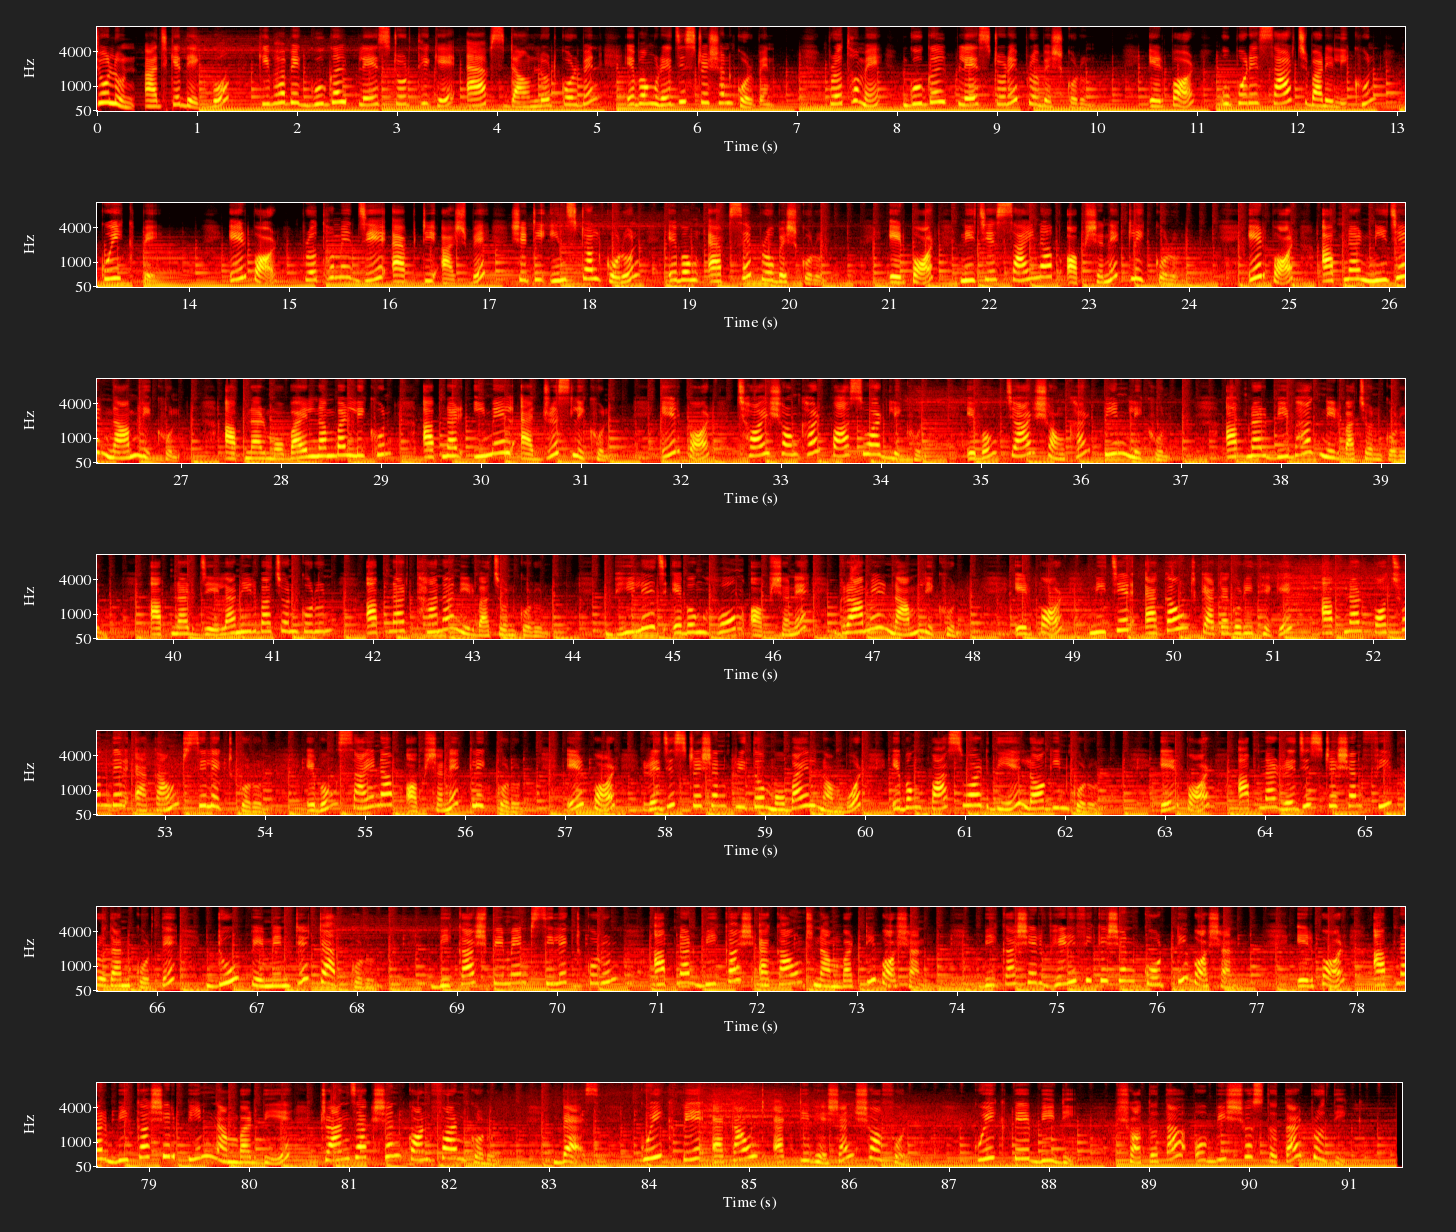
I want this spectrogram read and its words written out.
চলুন আজকে দেখব কীভাবে গুগল প্লে স্টোর থেকে অ্যাপস ডাউনলোড করবেন এবং রেজিস্ট্রেশন করবেন। প্রথমে গুগল প্লে স্টোরে প্রবেশ করুন। এরপর উপরে সার্চ বারে লিখুন কুইক পে। এরপর প্রথমে যে অ্যাপটি আসবে সেটি ইনস্টল করুন এবং অ্যাপসে প্রবেশ করুন। এরপর নিচে সাইন আপ অপশনে ক্লিক করুন। এরপর আপনার নিজের নাম লিখুন। আপনার মোবাইল নাম্বার লিখুন, আপনার ইমেল অ্যাড্রেস লিখুন। এরপর ছয় সংখ্যার পাসওয়ার্ড লিখুন এবং চার সংখ্যার পিন লিখুন। আপনার বিভাগ নির্বাচন করুন, আপনার জেলা নির্বাচন করুন, আপনার থানা নির্বাচন করুন। ভিলেজ এবং হোম অপশনে গ্রামের নাম লিখুন। এরপর নিচের অ্যাকাউন্ট ক্যাটাগরি থেকে আপনার পছন্দের অ্যাকাউন্ট সিলেক্ট করুন এবং সাইন আপ অপশানে ক্লিক করুন। এরপর রেজিস্ট্রেশনকৃত মোবাইল নম্বর এবং পাসওয়ার্ড দিয়ে লগ করুন। এরপর আপনার রেজিস্ট্রেশন ফি প্রদান করতে ডু পেমেন্টে ট্যাপ করুন। বিকাশ পেমেন্ট সিলেক্ট করুন। আপনার বিকাশ অ্যাকাউন্ট নাম্বারটি বসান। বিকাশের ভেরিফিকেশন কোডটি বসান। এরপর আপনার বিকাশের পিন নাম্বার দিয়ে ট্রানজ্যাকশন কনফার্ম করুন। ব্যাস, কুইক পে অ্যাকাউন্ট অ্যাক্টিভেশন সফল। কুইক পে বিডি সততা ও বিশ্বস্ততার প্রতীক।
